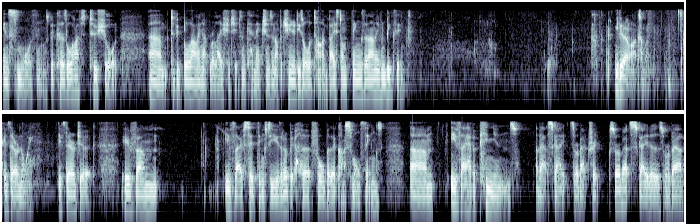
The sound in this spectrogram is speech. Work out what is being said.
in smaller things? Because life's too short um, to be blowing up relationships and connections and opportunities all the time based on things that aren't even big things. If you don't like someone, if they're annoying, if they're a jerk, if um, if they've said things to you that are a bit hurtful, but they're kind of small things, um, if they have opinions about skates or about tricks or about skaters or about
